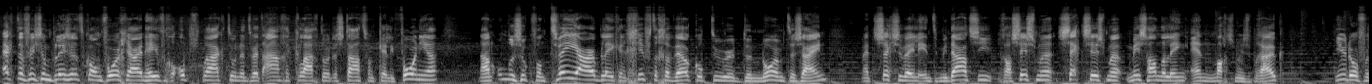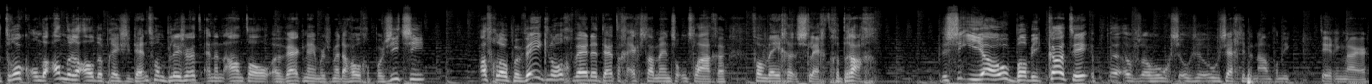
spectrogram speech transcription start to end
Activision Blizzard kwam vorig jaar in hevige opspraak toen het werd aangeklaagd door de staat van Californië. Na een onderzoek van twee jaar bleek een giftige welcultuur de norm te zijn, met seksuele intimidatie, racisme, seksisme, mishandeling en machtsmisbruik. Hierdoor vertrok onder andere al de president van Blizzard en een aantal eh, werknemers met een hoge positie. Afgelopen week nog werden 30 extra mensen ontslagen vanwege slecht gedrag. De CEO, Bobby Kotick... Eh, of, hoe, zeg je de naam van die teringlaaier?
